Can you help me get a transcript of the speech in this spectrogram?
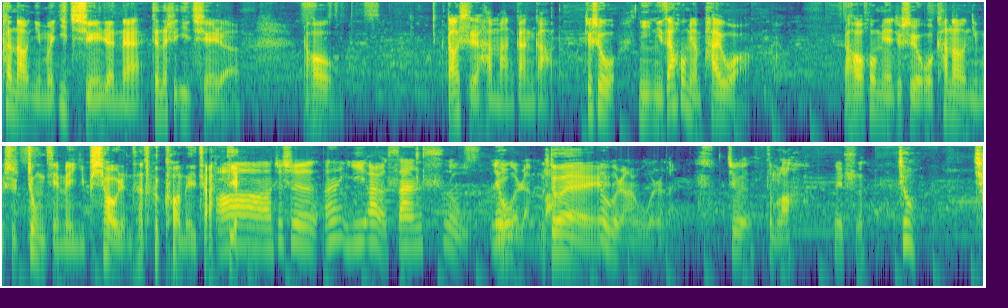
碰到你们一群人呢，真的是一群人，然后当时还蛮尴尬的，就是我你你在后面拍我。然后后面就是我看到你们是众姐妹一票人在那逛的一家店，啊，就是嗯，一二三四五六个人吧？，对，六个人还是五个人来着？就怎么了？那次就就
